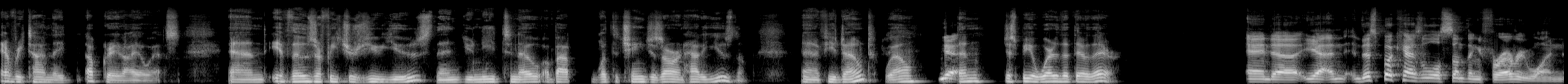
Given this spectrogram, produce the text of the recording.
every time they upgrade ios and if those are features you use, then you need to know about what the changes are and how to use them. And if you don't, well, yeah. then just be aware that they're there. And uh, yeah, and, this book has a little something for everyone.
